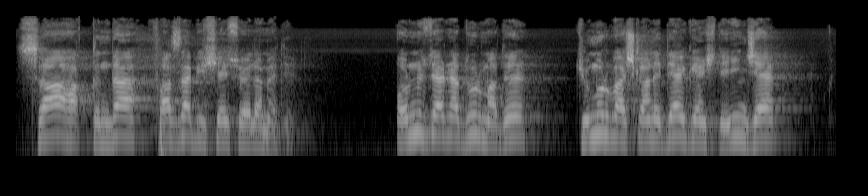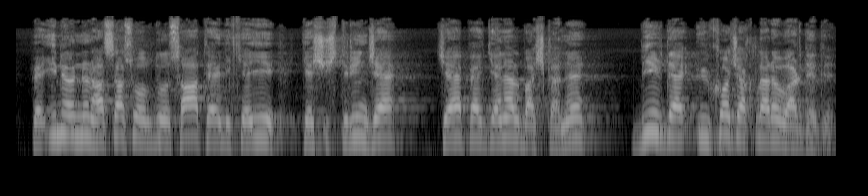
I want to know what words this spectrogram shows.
Sağ hakkında fazla bir şey söylemedi. Onun üzerine durmadı. Cumhurbaşkanı dev genç deyince ve İnönü'nün hassas olduğu sağ tehlikeyi geçiştirince CHP Genel Başkanı bir de ülke ocakları var dedi.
